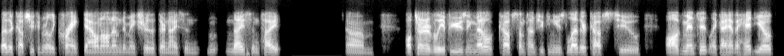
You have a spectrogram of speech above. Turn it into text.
leather cuffs you can really crank down on them to make sure that they're nice and nice and tight um, Alternatively, if you're using metal cuffs, sometimes you can use leather cuffs to augment it. Like I have a head yoke,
